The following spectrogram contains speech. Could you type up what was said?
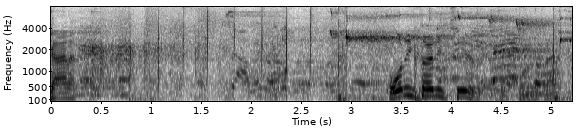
Got it. 40 32.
